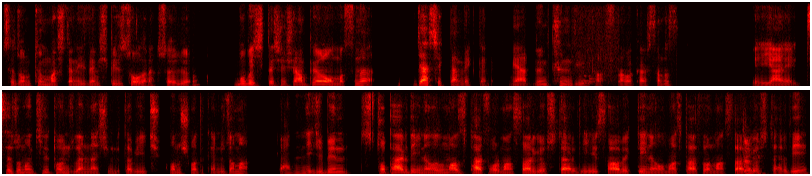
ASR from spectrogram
sezonun tüm maçlarını izlemiş birisi olarak söylüyorum. Bu Beşiktaş'ın şampiyon olmasını gerçekten beklemiyorum. Yani mümkün değildi aslına bakarsanız. E, yani sezonun kilit oyuncularından şimdi tabii hiç konuşmadık henüz ama yani Necip'in stoperde inanılmaz performanslar gösterdiği, sağ bekte inanılmaz performanslar Tabii. gösterdiği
